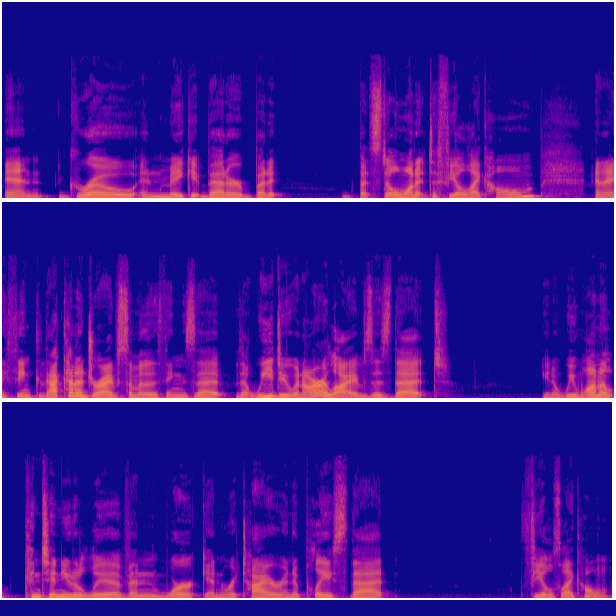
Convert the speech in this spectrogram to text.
and grow and make it better, but it but still want it to feel like home. And I think that kind of drives some of the things that that we do in our lives is that you know, we want to continue to live and work and retire in a place that feels like home.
